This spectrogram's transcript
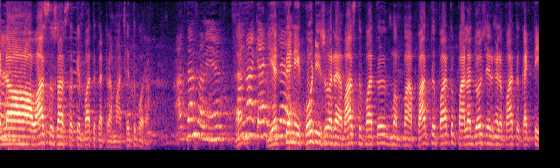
எல்லா வாஸ்து சாஸ்திரத்தையும் பார்த்து கட்டுறாம்மா செத்து போறான். கேட்க எத்தனை கோடீஸ்வரன் வாஸ்து பார்த்து பார்த்து பார்த்து பல ஜோசியர்களை பார்த்து கட்டி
